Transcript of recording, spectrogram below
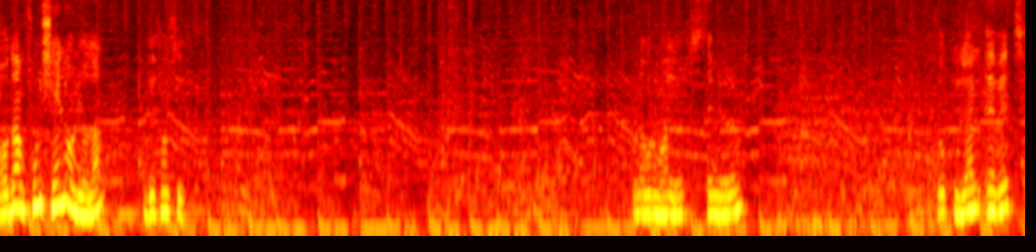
Adam full şeyle oynuyor lan. Defansif. Buna vurma hayır istemiyorum. Çok güzel evet.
